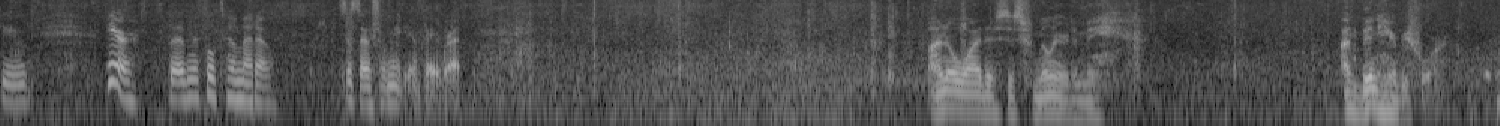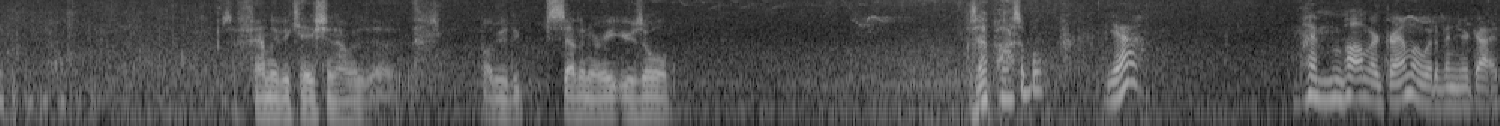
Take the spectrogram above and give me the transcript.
to here, the mistletoe meadow. It's a social media favorite. I know why this is familiar to me. I've been here before. It was a family vacation. I was uh, probably seven or eight years old. Is that possible? Yeah. My mom or grandma would have been your guide.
